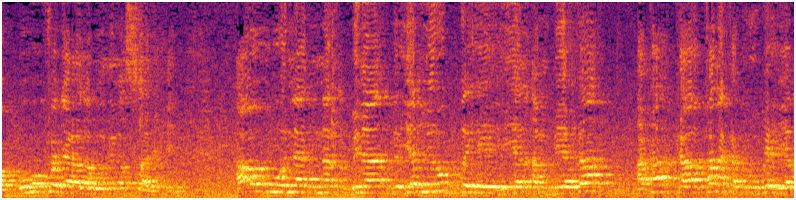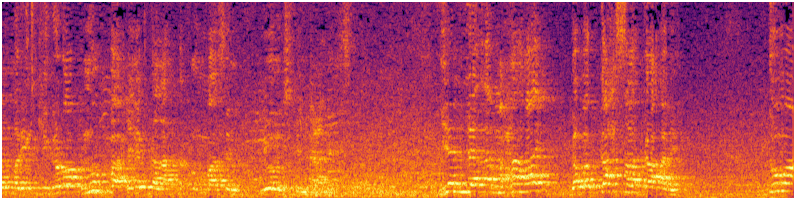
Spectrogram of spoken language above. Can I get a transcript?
ربه فجعله من الصالحين. أو بنا يلي ربه هي الأنبياء أكا فنك روبه يا مريك كيرو نبا حلك لا تكون باسم يونس بن عليه السلام يلا محاي قبل كحسا كهدي دما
